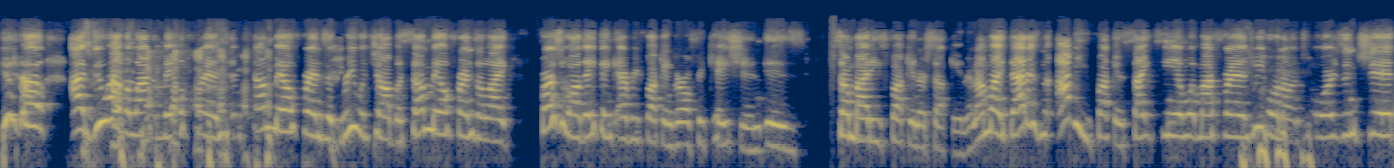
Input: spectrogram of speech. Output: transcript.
you know, I do have a lot of male friends, and some male friends agree with y'all, but some male friends are like First of all, they think every fucking girlification is somebody's fucking or sucking. And I'm like, that is, not, I be fucking sightseeing with my friends. We going on tours and shit.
